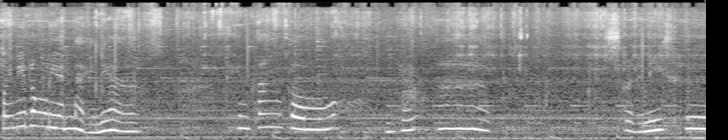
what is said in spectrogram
ไว้ยนี่โรงเรียนไหนเนี่ยทินตั้งโต๊ะเยอะมากส่วนอันนี้คือ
